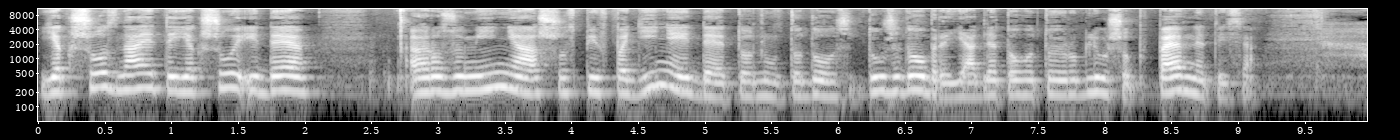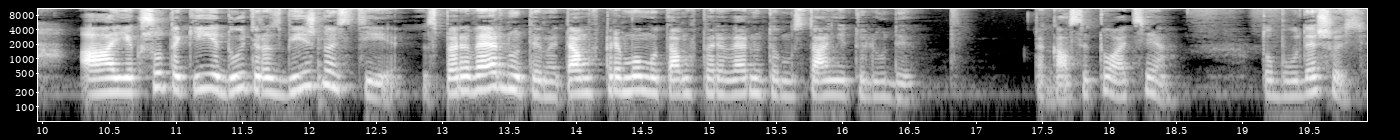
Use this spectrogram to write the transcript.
якщо, знаєте, якщо іде розуміння, що співпадіння йде, то, ну, то дуже добре. Я для того то й роблю, щоб впевнитися. А якщо такі йдуть розбіжності з перевернутими, там в прямому, там в перевернутому стані, то люди. Така ситуація. То буде щось.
